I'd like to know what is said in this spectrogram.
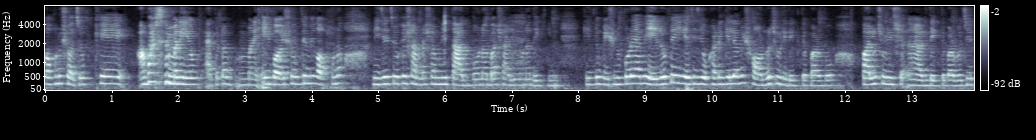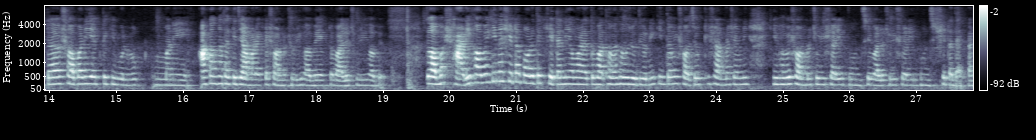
কখনো সচক্ষে আমার মানে এতটা মানে এই বয়স অবধি আমি কখনো নিজের চোখে সামনাসামনি তাঁত বোনা বা শাড়ি বোনা দেখিনি। কিন্তু বিষ্ণুপুরে আমি এলো পেয়ে গেছি যে ওখানে গেলে আমি স্বর্ণচুরি দেখতে পারব। বালুচুরি শাড়ি দেখতে পারব, যেটা সবারই একটা কি বলব মানে আকাঙ্ক্ষা থাকে যে আমার একটা স্বর্ণচুরি হবে, একটা বালুচুরি হবে। তো আমার শাড়ি হবে কি না সেটা পরে দেখ, সেটা নিয়ে আমার এত মাথা ব্যথাও যদিও নেই, কিন্তু আমি সচক্ষে সামনাসামনি কীভাবে স্বর্ণচুরি শাড়ি বুনছে বালুচুরি শাড়ি বুনছে সেটা দেখার।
